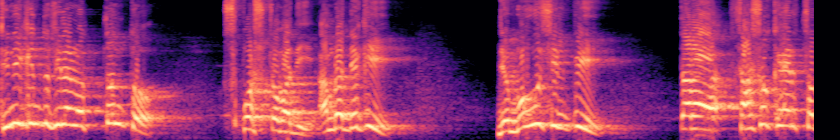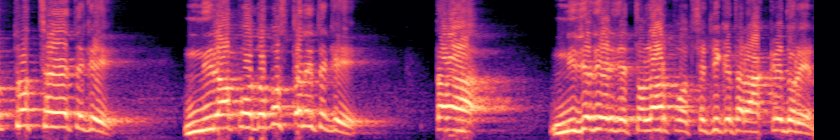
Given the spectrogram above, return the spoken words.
তিনি কিন্তু ছিলেন অত্যন্ত স্পষ্টবাদী। আমরা দেখি যে বহু শিল্পী তারা শাসকের ছত্রচ্ছায়া থেকে, নিরাপদ অবস্থানে থেকে তারা নিজেদের যে চলার পথ সেটিকে তারা আঁকড়ে ধরেন।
